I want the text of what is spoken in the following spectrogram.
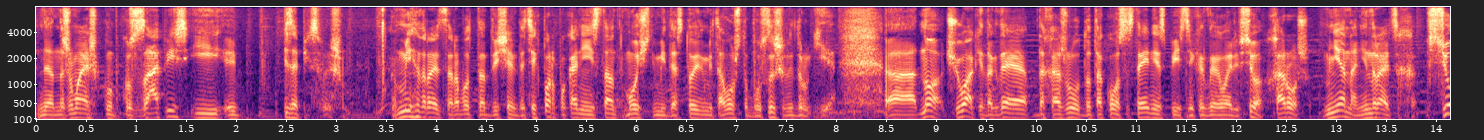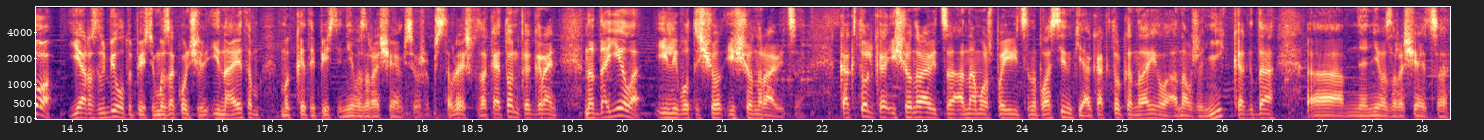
э, нажимаешь кнопку «Запись» и, э, и записываешь. Мне нравится работать над вещами до тех пор, пока они не станут мощными и достойными того, чтобы услышали другие. А, но, чувак, иногда я дохожу до такого состояния с песней, когда говорю, все, хорош, мне она не нравится. Все, я разлюбил эту песню, мы закончили, и на этом мы к этой песне не возвращаемся уже. Представляешь, вот такая тонкая грань. Надоело или вот еще, еще нравится. Как только еще нравится, она может появиться на пластинке, а как только надоело, она уже никогда э, не возвращается,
